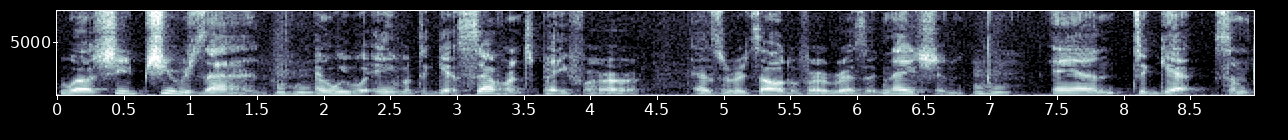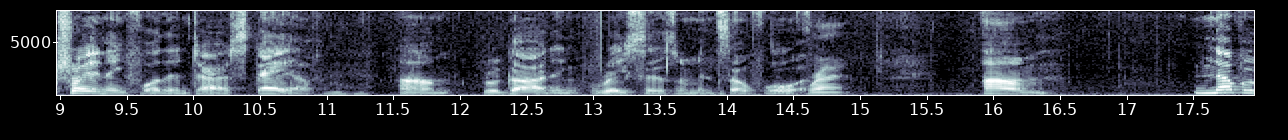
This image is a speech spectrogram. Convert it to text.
well. She she resigned, and we were able to get severance pay for her as a result of her resignation, and to get some training for the entire staff um, regarding racism and so forth Right. um, never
